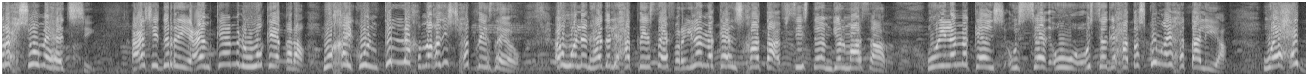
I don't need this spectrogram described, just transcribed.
راه حشومه هذا الشيء عرفتي دري عام كامل وهو كيقرا. واخا يكون مكلخ ما غاديش تحط ليه zéro. اولا هذا اللي حط ليه صفر. إلا ما كانش خطأ في ال système ديال المسار. وإلا ما كانش أستاذ أستاذ اللي حط شكون غيحطها ليا؟ واحد.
